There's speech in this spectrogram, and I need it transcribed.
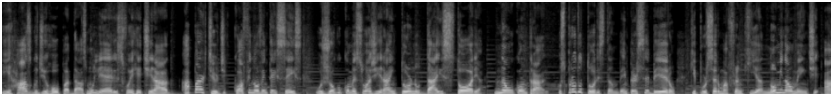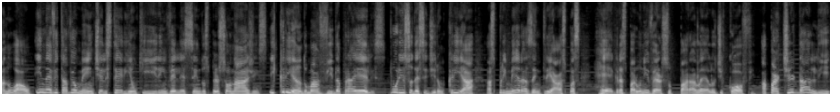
e rasgo de roupa das mulheres foi retirado. A partir de KOF 96, o jogo começou a girar em torno da história, não o contrário. Os produtores também perceberam que por ser uma franquia nominalmente anual, inevitavelmente eles teriam que ir envelhecendo os personagens e criando uma vida para eles. Por isso decidiram criar as primeiras, entre aspas, regras para o universo paralelo de KOF. A partir dali,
